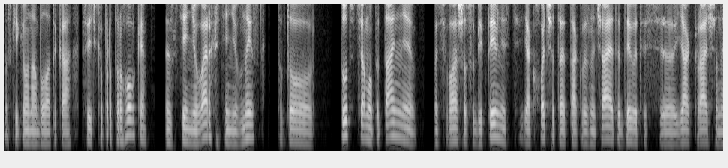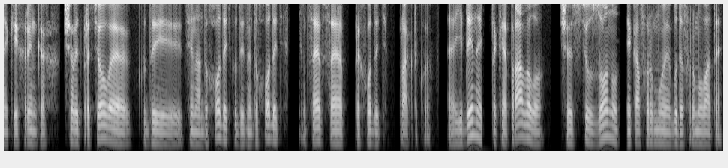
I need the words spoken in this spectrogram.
оскільки вона була така свічка проторговки з тінню вверх, з тінню вниз. Тобто тут в цьому питанні ось ваша суб'єктивність, як хочете, так визначаєте, дивитесь, е, як краще на яких ринках що відпрацьовує, куди ціна доходить, куди не доходить. Це все приходить практикою. Е, Єдине таке правило, що цю зону, яка формує, буде формувати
